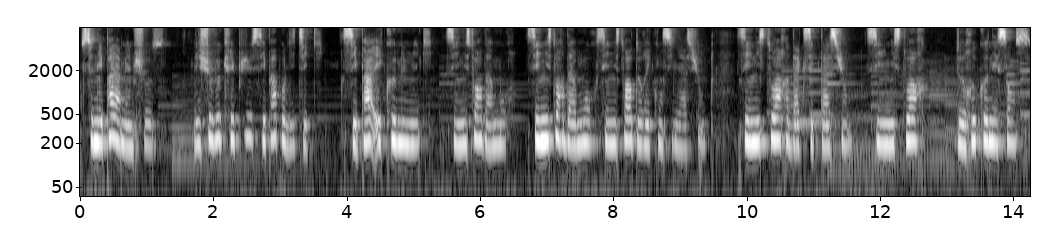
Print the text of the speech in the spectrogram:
ce n'est pas la même chose. Les cheveux crépus, c'est pas politique, c'est pas économique, c'est une histoire d'amour. C'est une histoire d'amour, c'est une histoire de réconciliation, c'est une histoire d'acceptation, c'est une histoire de reconnaissance.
